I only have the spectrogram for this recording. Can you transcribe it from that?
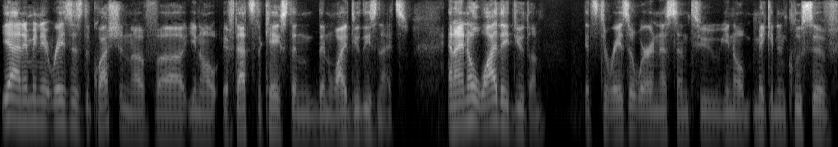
Yeah, and I mean it raises the question of uh, you know if that's the case, then then why do these nights? And I know why they do them. It's to raise awareness and to you know make an inclusive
